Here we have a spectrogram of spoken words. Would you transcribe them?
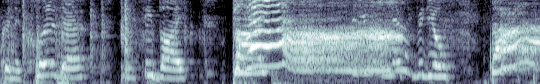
we're gonna cut it there and say bye. Bye. Ah! See you in the next video. Bye!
